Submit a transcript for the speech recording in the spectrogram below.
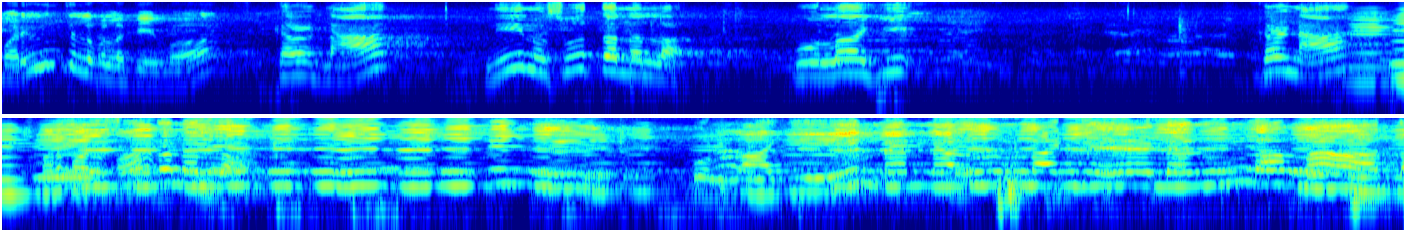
ಮರೆಯುತ್ತಿಲ್ಲವಲ್ಲ ದೇವ? ಕರ್ಣ ನೀನು ಸೂತನಲ್ಲ ಕುಲಹಿ ಕರ್ಣ ಸೂತನಲ್ಲ. ಕುಲಹಿ ಕುಲಹೀನನಲ್ಲ ಕೇಳಂದ ಮಾತ.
